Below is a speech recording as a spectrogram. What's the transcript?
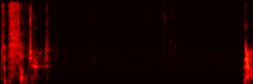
to the subject. Now,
